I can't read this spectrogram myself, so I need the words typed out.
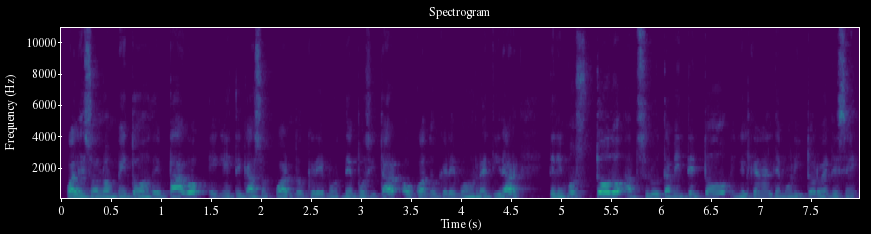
cuáles son los métodos de pago, en este caso cuando queremos depositar o cuando queremos retirar. Tenemos todo, absolutamente todo en el canal de Monitor BTC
